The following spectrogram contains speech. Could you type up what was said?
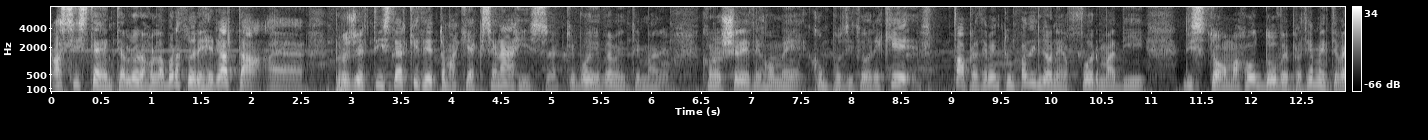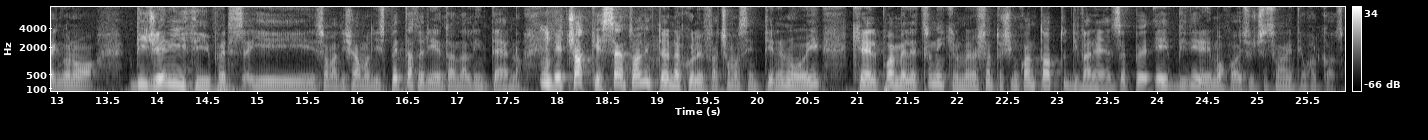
assistente, allora collaboratore, che in realtà è progettista e architetto, ma che è Xenakis, che voi ovviamente conoscerete come compositore, che fa praticamente un padiglione a forma di, di stomaco dove praticamente vengono digeriti per i, insomma, diciamo, gli spettatori entrando all'interno mm. e ciò che sentono all'interno è quello che facciamo sentire noi che è il poema Electronic del 1958 di Varese e vi diremo poi successivamente qualcosa.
